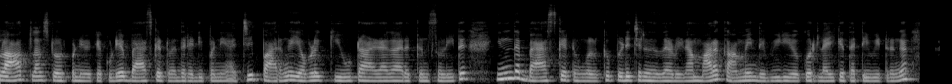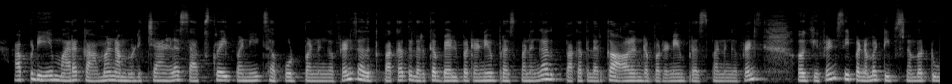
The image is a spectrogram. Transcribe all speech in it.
கிளாத்லாம் ஸ்டோர் ஸ்டோர் பண்ணி வைக்கக்கூடிய பேஸ்கெட் வந்து ரெடி பண்ணியாச்சு. பாருங்கள் எவ்வளோ க்யூட்டாக அழகாக இருக்குதுன்னு சொல்லிட்டு இந்த பேஸ்கெட் உங்களுக்கு பிடிச்சிருந்தது அப்படின்னா மறக்காமல் இந்த வீடியோக்கு ஒரு லைக்கை தட்டி விட்டுருங்க. அப்படியே மறக்காமல் நம்மளுடைய சேனலை சப்ஸ்கிரைப் பண்ணி சப்போர்ட் பண்ணுங்கள் ஃப்ரெண்ட்ஸ் அதுக்கு பக்கத்தில் இருக்க பெல் பட்டனையும் ப்ரெஸ் பண்ணுங்கள் அதுக்கு பக்கத்தில் இருக்க ஆளுன்ற பட்டனையும் ப்ரெஸ் பண்ணுங்கள் ஃப்ரெண்ட்ஸ் ஓகே ஃப்ரெண்ட்ஸ் இப்போ நம்ம டிப்ஸ் நம்பர் டூ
